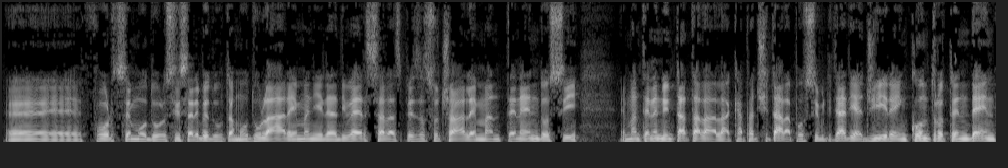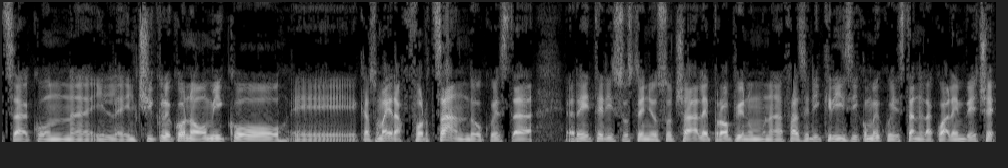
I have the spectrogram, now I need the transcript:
eh, forse modul- si sarebbe dovuta modulare in maniera diversa la spesa sociale mantenendosi mantenendo intatta la, la, capacità, la possibilità di agire in controtendenza con il, il ciclo economico e casomai rafforzando questa rete di sostegno sociale proprio in una fase di crisi come questa nella quale invece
